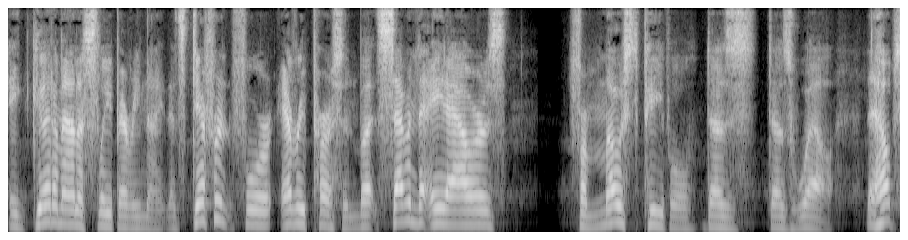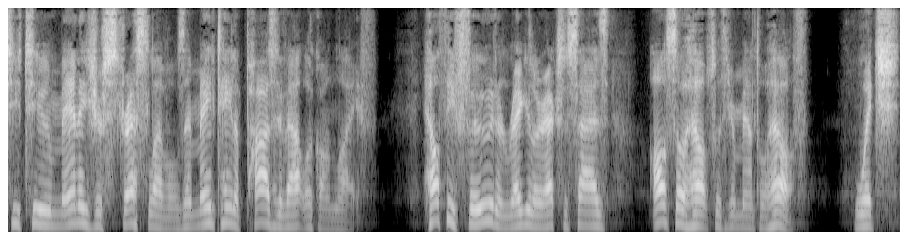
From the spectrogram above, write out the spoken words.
a good amount of sleep every night. That's different for every person, but seven to eight hours for most people does, does well. That helps you to manage your stress levels and maintain a positive outlook on life. Healthy food and regular exercise also helps with your mental health which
